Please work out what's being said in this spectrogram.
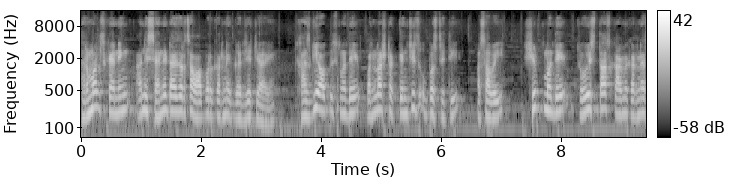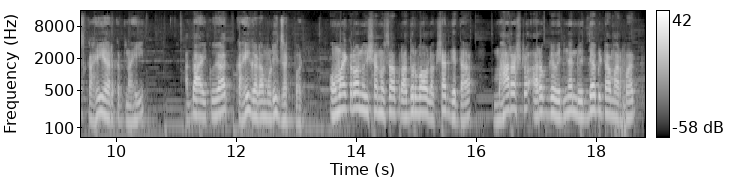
थर्मल स्कॅनिंग आणि सॅनिटायझरचा वापर करणे गरजेचे आहे. खाजगी ऑफिसमध्ये पन्नास टक्क्यांचीच उपस्थिती असावी. शिफ्टमध्ये चोवीस तास कामे करण्यास काहीही हरकत नाही. आता ऐकूयात काही घडामोडी झटपट. ओमायक्रॉन विषाणूचा प्रादुर्भाव लक्षात घेता महाराष्ट्र आरोग्य विज्ञान विद्यापीठामार्फत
